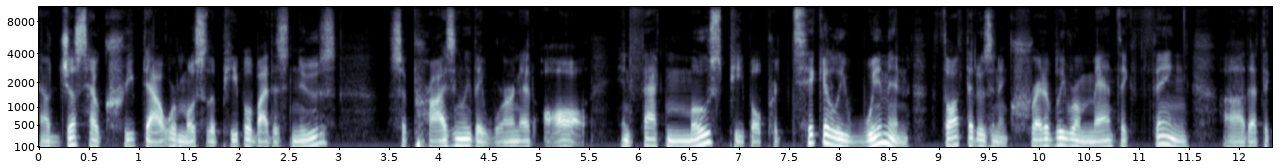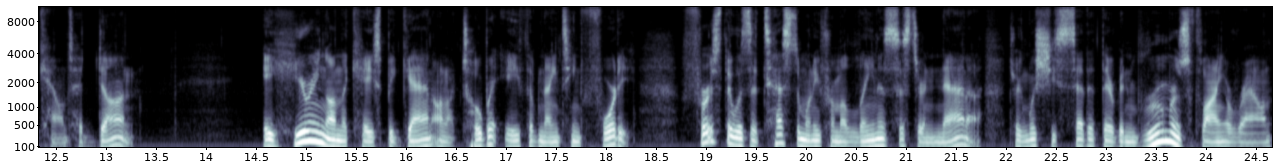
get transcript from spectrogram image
Now, just how creeped out were most of the people by this news? Surprisingly, they weren't at all. In fact, most people, particularly women, thought that it was an incredibly romantic thing uh, that the Count had done. A hearing on the case began on October 8th of 1940. First, there was a testimony from Elena's sister Nana, during which she said that there had been rumors flying around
